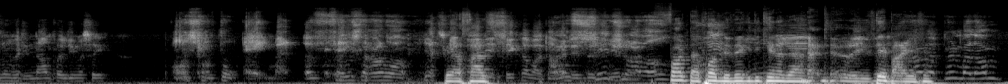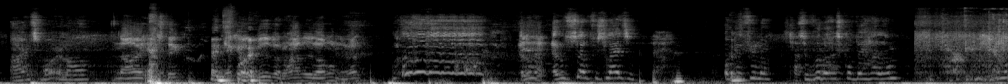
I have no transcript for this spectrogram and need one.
Nu er dit navn på, jeg lige må se. Åh, slap du af, mand. Hvad fanden snakker du om? Jeg Det skal er bare faktisk- lige sikre mig, at du Er hvad? Folk, der er prøvet at blive væk, de kender det her. det er det. Det er bare ikke. Hvad mig lommen? Egen smøg eller hvad? Nej, helst ikke. Jeg kan jo vide, hvad du har nede i lommerne, vel? Er er du selv for slagelse? Okay, fint nok. Så ved du også godt, hvad jeg har lommen. Kan du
